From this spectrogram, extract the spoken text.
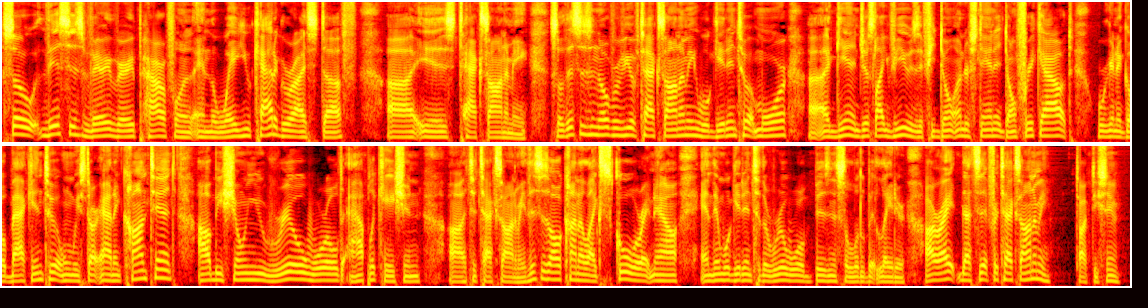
So this is very, very powerful, and the way you categorize stuff uh, is taxonomy. So this is an overview of taxonomy. We'll get into it more. Uh, again, just like views, if you don't understand it, don't freak out. We're going to go back into it when we start adding content. I'll be showing you real world application uh, to taxonomy. This is all kind of like school right now, and then we'll get into the real world business a little bit later. All right, that's it for taxonomy. Talk to you soon.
